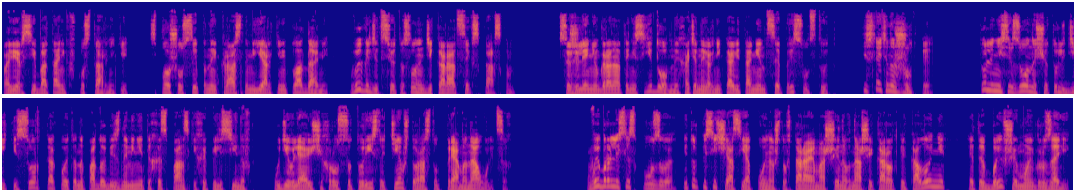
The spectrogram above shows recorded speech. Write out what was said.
по версии ботаников кустарники, сплошь усыпанные красными яркими плодами, выглядит все это словно декорации к сказкам. К сожалению, гранаты несъедобные, хотя наверняка витамин С присутствует. Кислятина жуткая. То ли не сезон еще, то ли дикий сорт какой-то наподобие знаменитых испанских апельсинов, удивляющих руссо-туриста тем, что растут прямо на улицах. Выбрались из кузова, и только сейчас я понял, что вторая машина в нашей короткой колонне – это бывший мой грузовик.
